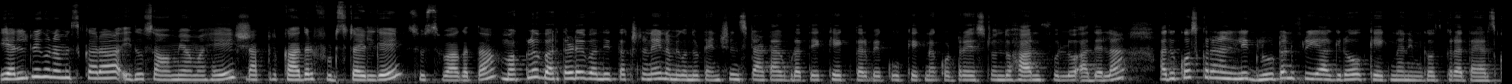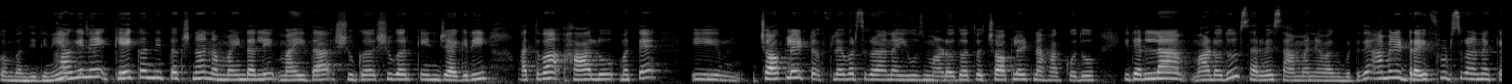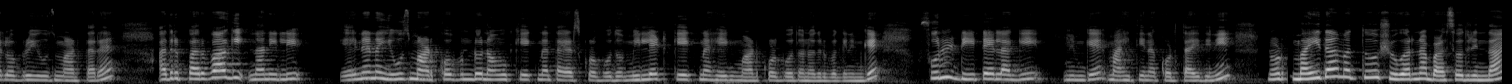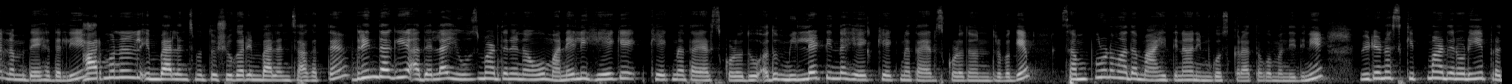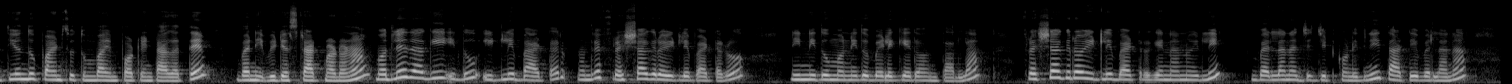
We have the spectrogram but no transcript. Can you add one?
ಎಲ್ರಿಗೂ ನಮಸ್ಕಾರ. ಇದು ಸೌಮ್ಯ ಮಹೇಶ್. ಡಾಕ್ಟರ್ ಖಾದರ್ ಫುಡ್ ಸ್ಟೈಲ್ಗೆ ಸುಸ್ವಾಗತ. ಮಕ್ಕಳು ಬರ್ತ್ಡೇ ಬಂದಿದ ತಕ್ಷಣ ನಮಗೊಂದು ಟೆನ್ಷನ್ ಸ್ಟಾರ್ಟ್ ಆಗಿಬಿಡುತ್ತೆ. ಕೇಕ್ ತರಬೇಕು ಕೇಕ್ನ ಕೊಟ್ಟರೆ ಎಷ್ಟೊಂದು ಹಾರ್ಮ್ಫುಲ್ಲು ಅದೆಲ್ಲ. ಅದಕ್ಕೋಸ್ಕರ ನಾನಿಲ್ಲಿ ಗ್ಲೂಟನ್ ಫ್ರೀ ಆಗಿರೋ ಕೇಕ್ನ ನಿಮಗೋಸ್ಕರ ತಯಾರಿಸ್ಕೊಂಡು ಬಂದಿದ್ದೀನಿ. ಹಾಗೆಯೇ ಕೇಕ್ ಅಂದಿದ ತಕ್ಷಣ ನಮ್ಮ ಮೈಂಡಲ್ಲಿ maida sugar sugar cane jaggery ಅಥವಾ ಹಾಲು ಮತ್ತು ಈ ಚಾಕ್ಲೇಟ್ ಫ್ಲೇವರ್ಸ್ಗಳನ್ನು ಯೂಸ್ ಮಾಡೋದು ಅಥವಾ ಚಾಕ್ಲೇಟ್ನ ಹಾಕೋದು, ಇದೆಲ್ಲ ಮಾಡೋದು ಸರ್ವೇ ಸಾಮಾನ್ಯವಾಗಿ ಬಿಟ್ಟಿದೆ ಆಮೇಲೆ ಡ್ರೈ ಫ್ರೂಟ್ಸ್ಗಳನ್ನು ಕೆಲವೊಬ್ಬರು ಯೂಸ್ ಮಾಡ್ತಾರೆ. ಅದ್ರ ಪರವಾಗಿ ನಾನಿಲ್ಲಿ ಏನೇನ ಯೂಸ್ ಮಾಡ್ಕೊಂಡು ನಾವು ಕೇಕ್ನ ತಯಾರಿಸ್ಕೊಳ್ಬೋದು, ಮಿಲ್ಲೆಟ್ ಕೇಕ್ನ ಹೇಗೆ ಮಾಡ್ಕೊಳ್ಬೋದು ಅನ್ನೋದ್ರ ಬಗ್ಗೆ ನಿಮಗೆ ಫುಲ್ ಡೀಟೇಲಾಗಿ ನಿಮಗೆ ಮಾಹಿತಿನ ಕೊಡ್ತಾ ಇದ್ದೀನಿ. ನೋಡಿ, ಮೈದಾ ಮತ್ತು ಶುಗರ್ನ ಬಳಸೋದ್ರಿಂದ ನಮ್ಮ ದೇಹದಲ್ಲಿ ಹಾರ್ಮೋನಲ್ ಇಂಬ್ಯಾಲೆನ್ಸ್ ಮತ್ತು ಶುಗರ್ ಇಂಬ್ಯಾಲೆನ್ಸ್ ಆಗುತ್ತೆ. ಅದರಿಂದಾಗಿ ಅದೆಲ್ಲ ಯೂಸ್ ಮಾಡ್ದೇ ನಾವು ಮನೇಲಿ ಹೇಗೆ ಕೇಕ್ನ ತಯಾರಿಸ್ಕೊಳ್ಳೋದು, ಅದು ಮಿಲ್ಲೆಟ್ಟಿಂದ ಹೇಗೆ ಕೇಕ್ನ ತಯಾರಿಸ್ಕೊಳ್ಳೋದು ಅನ್ನೋದ್ರ ಬಗ್ಗೆ ಸಂಪೂರ್ಣವಾದ ಮಾಹಿತಿನ ನಿಮಗೋಸ್ಕರ ತೊಗೊಂಬಂದಿದ್ದೀನಿ. ವಿಡಿಯೋನ ಸ್ಕಿಪ್ ಮಾಡಿದೆ ನೋಡಿ, ಪ್ರತಿಯೊಂದು ಪಾಯಿಂಟ್ಸು ತುಂಬ ಇಂಪಾರ್ಟೆಂಟ್ ಆಗುತ್ತೆ. ಬನ್ನಿ, ವಿಡಿಯೋ ಸ್ಟಾರ್ಟ್ ಮಾಡೋಣ. ಮೊದಲೇದಾಗಿ ಇದು ಇಡ್ಲಿ ಬ್ಯಾಟರ್, ಅಂದರೆ ಫ್ರೆಶ್ ಆಗಿರೋ ಇಡ್ಲಿ ಬ್ಯಾಟರು, ನಿನ್ನಿದು, ಮೊನ್ನಿದು, ಬೆಳಿಗ್ಗೆದು ಅಂತ ಅಲ್ಲ. ಫ್ರೆಶ್ ಆಗಿರೋ ಇಡ್ಲಿ ಬ್ಯಾಟರ್ಗೆ ನಾನು ಇಲ್ಲಿ ಬೆಲ್ಲನ ಜಜ್ಜಿಟ್ಕೊಂಡಿದ್ದೀನಿ, ತಾಟಿ ಬೆಲ್ಲನ.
